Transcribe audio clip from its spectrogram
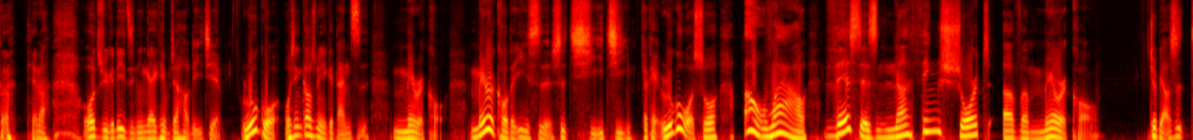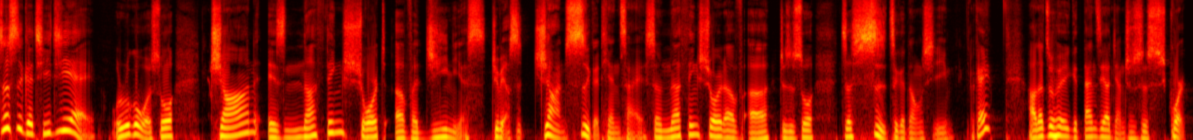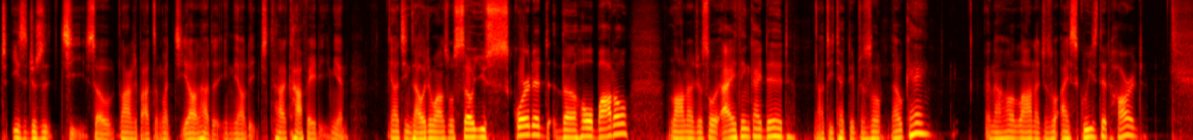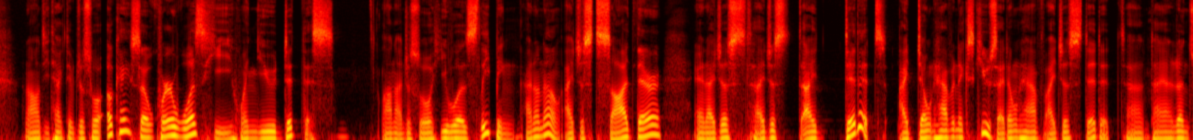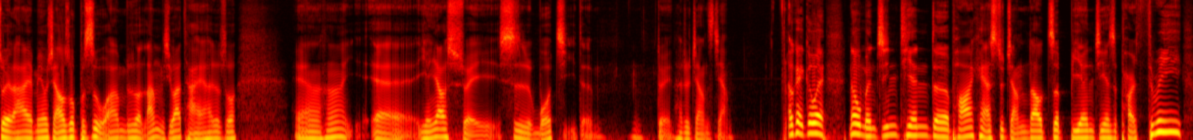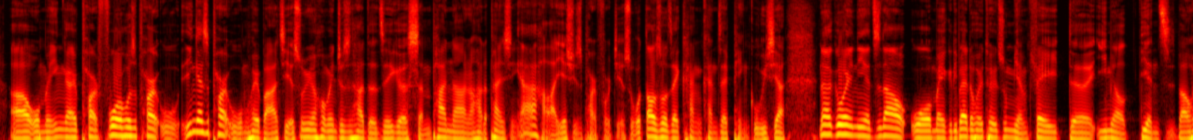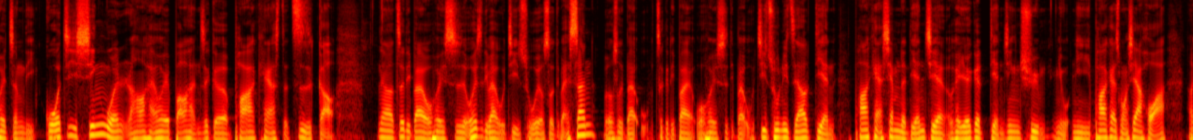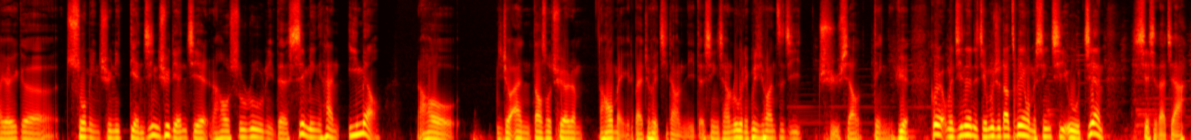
天哪！我举个例子，你应该可以比较好理解。如果我先告诉你一个单词，miracle，miracle 的意思是奇迹。OK，如果我说，Oh wow，this is nothing short of a miracle，就表示这是个奇迹诶。我如果我说 ，John is nothing short of a genius，就表示 John 是个天才。So nothing short of a，就是说这是这个东西。OK，好的，最后一个单词要讲就是 squirt，意思就是挤。So 然后就把它整块挤到他的饮料里，他的咖啡里面。然后警察我就问他说，So you squirted the whole bottle？Lana 就说，I think I did。然后 detective 就说，OK。然后 Lana 就说，I squeezed it hard。 然后 detective 就说，Okay, so where was he when you did this？拉娜就说，He was sleeping. I don't know. I just saw it there, and I just, I just, I did it. I don't have an excuse. I don't have. I just did it. 他他也认罪了，他也没有想要说不是我啊，不是说朗姆西瓦台，他就说，嗯哼，呃，眼药水是我挤的，嗯，对，他就这样子讲。 OK，各位，那我们今天的 Podcast 就讲到这边。今天是 Part Three，啊，我们应该 Part Four 或是 Part 五，应该是 Part 五，我们会把它结束，因为后面就是他的这个审判呐、啊，然后他的判刑啊。好了，也许是 Part Four 结束，我到时候再看看，再评估一下。那各位你也知道，我每个礼拜都会推出免费的 email 电子包，会整理国际新闻，然后还会包含这个 Podcast 的字稿。那这礼拜我会是，我会是礼拜五寄出，我有时候礼拜三，我有时候礼拜五。这个礼拜我会是礼拜五寄出，你只要点 Podcast 下面的连接，OK，有一个点进去，你你 Podcast 往下滑，然后有一个说明区，你点进去连接，然后输入你的姓名和 email，然后你就按到时候确认，然后每个礼拜就会寄到你的信箱。如果你不喜欢，自己取消订阅。各位，我们今天的节目就到这边，我们星期五见，谢谢大家。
